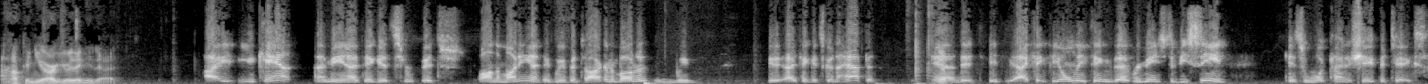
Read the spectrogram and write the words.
How can you argue with any of that? I you can't. I mean, I think it's it's on the money. I think we've been talking about it. we I think it's going to happen. And yep. it, it, I think the only thing that remains to be seen is what kind of shape it takes.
